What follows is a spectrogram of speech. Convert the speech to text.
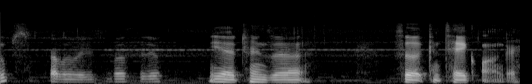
Oops. Probably what you're supposed to do. Yeah, it turns out so it can take longer.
